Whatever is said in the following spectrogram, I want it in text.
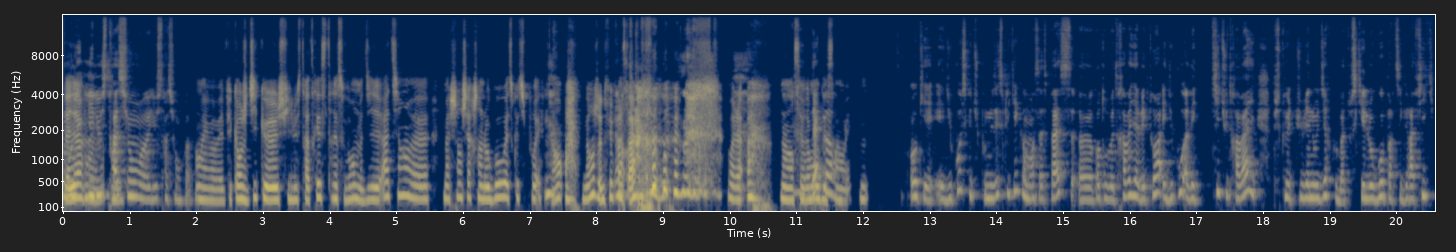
d'ailleurs l'illustration, illustration quoi. Ouais, ouais, Et puis quand je dis que je suis illustratrice, très souvent on me dit ah tiens machin cherche un logo, est-ce que tu pourrais Non, non, je ne fais pas ça. voilà. Non, non, c'est vraiment le dessin, ouais. Ok, et du coup, est-ce que tu peux nous expliquer comment ça se passe euh, quand on veut travailler avec toi et du coup avec qui tu travailles? Puisque tu viens nous dire que bah, tout ce qui est logo, partie graphique,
